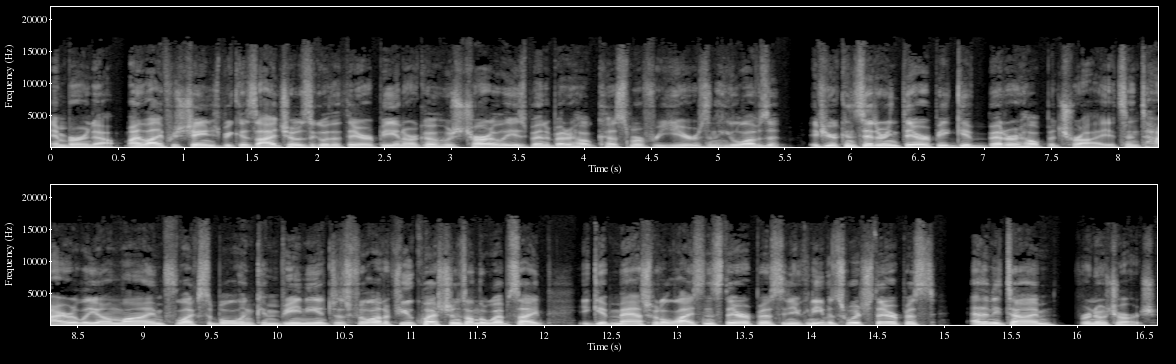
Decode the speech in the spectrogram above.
and burned out. My life was changed because I chose to go to therapy, and our co host Charlie has been a BetterHelp customer for years and he loves it. If you're considering therapy, give BetterHelp a try. It's entirely online, flexible, and convenient. Just fill out a few questions on the website. You get matched with a licensed therapist, and you can even switch therapists at any time for no charge.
